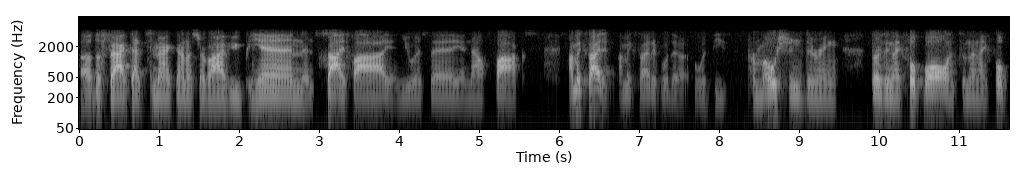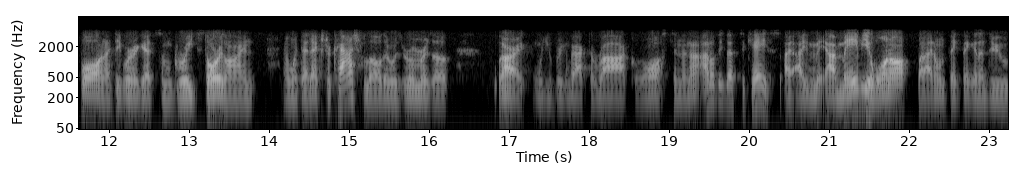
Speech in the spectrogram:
Uh, the fact that SmackDown has survived UPN and Sci-Fi and USA and now Fox. I'm excited. I'm excited for the with these promotions during Thursday night football and Sunday night football, and I think we're gonna get some great storylines. And with that extra cash flow, there was rumors of, all right, would you bring back The Rock or Austin? And I, I don't think that's the case. I, I, may, I may be a one-off, but I don't think they're gonna do.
